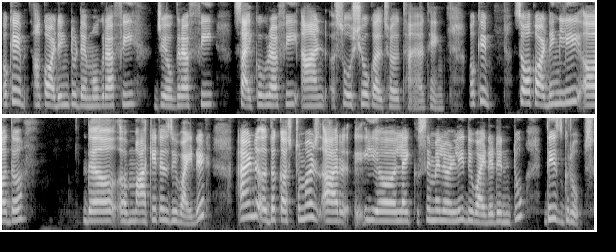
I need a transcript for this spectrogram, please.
Okay according to demography geography psychography and socio-cultural th- thing. Okay so accordingly uh, the the uh, market is divided and uh, the customers are uh, like similarly divided into these groups.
